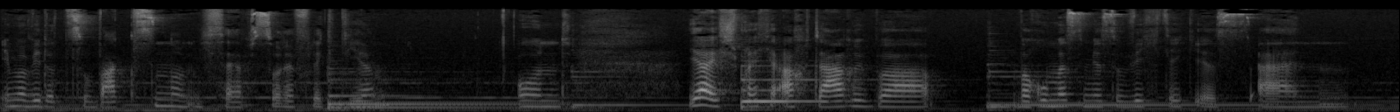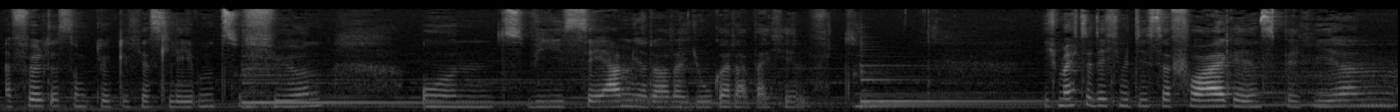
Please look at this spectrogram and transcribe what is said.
immer wieder zu wachsen und mich selbst zu reflektieren. Und ja, ich spreche auch darüber, warum es mir so wichtig ist, ein erfülltes und glückliches Leben zu führen und wie sehr mir da der Yoga dabei hilft. Ich möchte dich mit dieser Folge inspirieren,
